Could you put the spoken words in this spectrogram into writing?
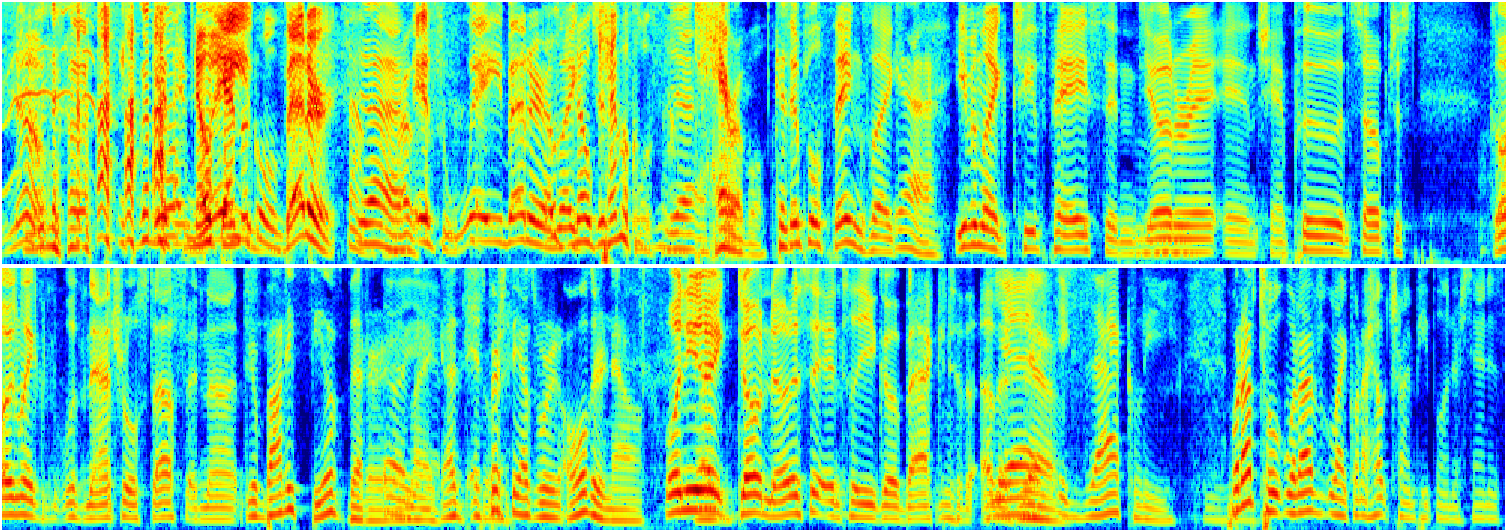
"No, It's no way chemicals. better. Sounds Yeah. gross. It's way better." Those I'm like, no just chemicals. Sound Yeah. terrible. Simple things like Yeah. even like toothpaste and Mm-hmm. deodorant and shampoo and soap, just going like with natural stuff and not. your body feels better, Oh, and yeah, like for as, sure. especially as we're older now. Well, and you like don't notice it until you go back to the other. Yes, things. exactly. What I've told, what I've like, when I help trying people understand is,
